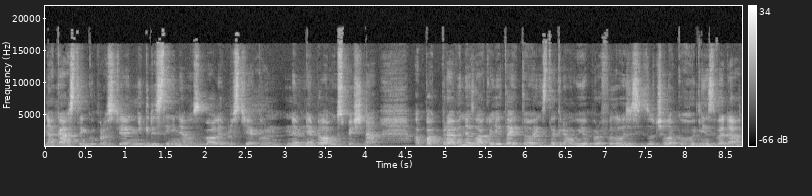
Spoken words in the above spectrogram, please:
na castingu prostě nikdy se jí neozvali, prostě jako ne, nebyla úspěšná a pak právě na základě tady toho Instagramového profilu, že si začala jako hodně zvedat,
